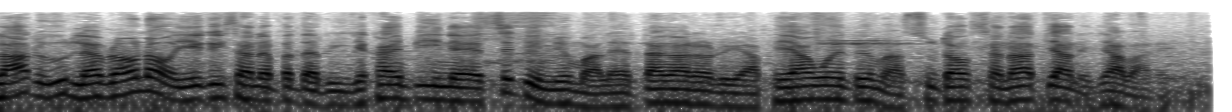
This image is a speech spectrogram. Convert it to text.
အလားတူလက်ဘရောင်းတောင်အရေးကိစ္စနဲ့ပတ်သက်ပြီးရခိုင်ပြည်နယ်စစ်တွေမြို့မှာလည်းတန်ဃာတော်တွေကဖျားဝင်းတွင်းမှာဆူတောင်းဆန္ဒပြနေကြပါတယ်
